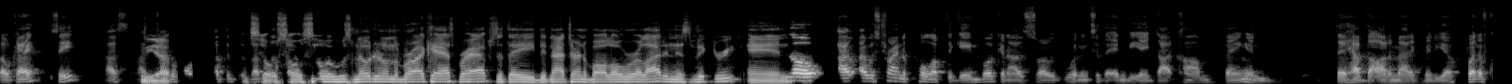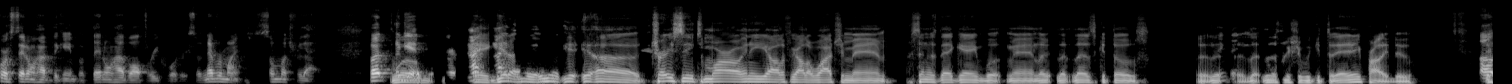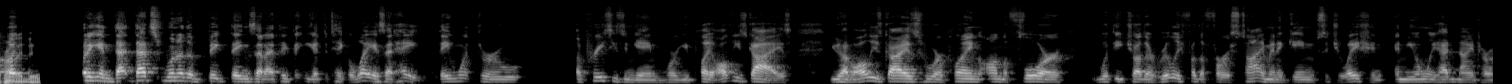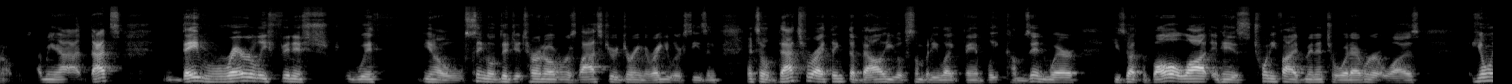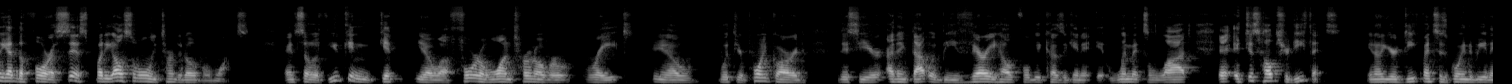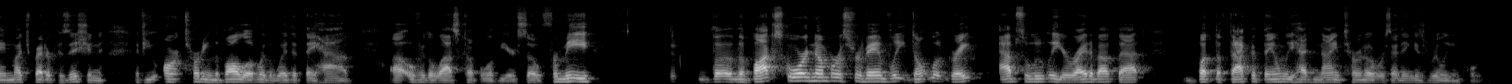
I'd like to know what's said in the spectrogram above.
Okay, see, I, I yeah. About the, about so, the so, so it was noted on the broadcast, perhaps, that they did not turn the ball over a lot in this victory. And no, I, I was trying to pull up the game book, and I was so I went into the NBA.com thing, and they have the automatic video. But of course, they don't have the game book. They don't have all three quarters. So never mind. So much for that. But again, hey, get, uh, Tracy tomorrow. Any of y'all, if y'all are watching, man, send us that game book, man. Let, let, us get those. Let, us make sure we get to. They probably do. They uh, probably but, do but again, that that's one of the big things that I think that you get to take away is that hey, they went through a preseason game where you play all these guys, you have all these guys who are playing on the floor with each other really for the first time in a game situation, and you only had nine turnovers. I mean, uh, that's they rarely finished with you know single digit turnovers last year during the regular season, and so that's where I think the value of somebody like Van VanVleet comes in, where he's got the ball a lot in his 25 minutes or whatever it was he only had the four assists, but he also only turned it over once. And so if you can get, you know, a four to one turnover rate, you know, with your point guard this year, I think that would be very helpful because again, it, it limits a lot. It, it, just helps your defense. You know, your defense is going to be in a much better position if you aren't turning the ball over the way that they have uh, over the last couple of years. So for me, the the box score numbers for VanVleet don't look great. Absolutely, you're right about that. But the fact that they only had nine turnovers, I think, is really important.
